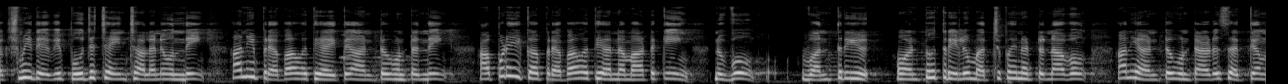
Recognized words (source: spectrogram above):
లక్ష్మీదేవి పూజ చేయించాలని ఉంది అని ప్రభావతి అయితే అంటూ ఉంటుంది. అప్పుడే ఇక ప్రభావతి అన్న మాటకి నువ్వు వన్ త్రీ వన్ టూ త్రీలు మర్చిపోయినట్టున్నావు అని అంటూ ఉంటాడు సత్యం.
